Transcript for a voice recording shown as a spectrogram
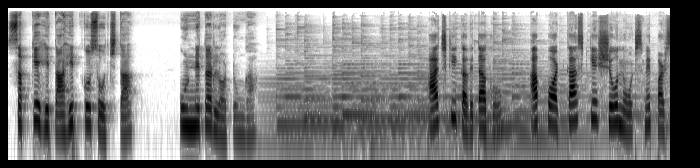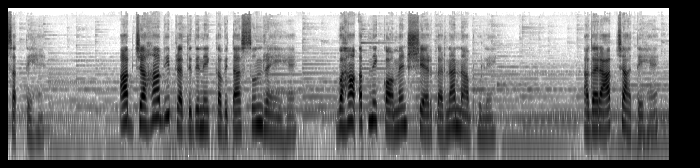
सबके हिताहित को सोचता पुण्यतर लौटूँगा। आज की कविता को आप पॉडकास्ट के शो नोट्स में पढ़ सकते हैं। आप जहाँ भी प्रतिदिन एक कविता सुन रहे हैं, वहाँ अपने कमेंट्स शेयर करना ना भूलें। अगर आप चाहते हैं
